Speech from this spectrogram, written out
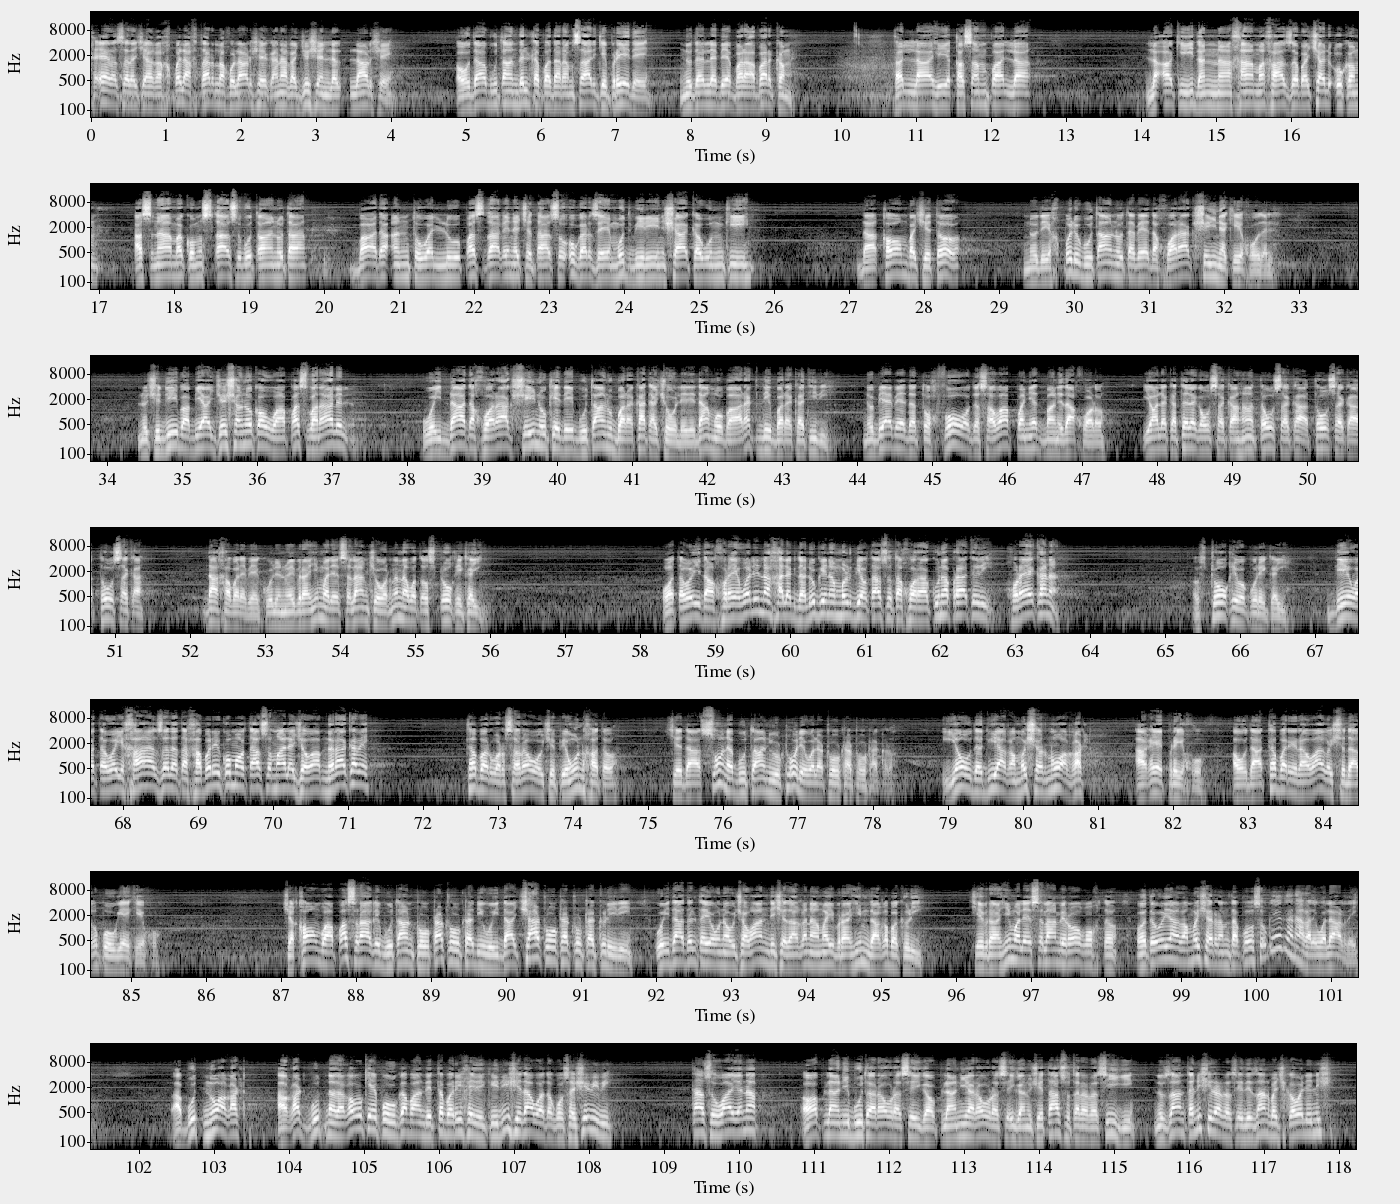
خیر سره چې هغه خپل اختر له خلاړ شي کنه هغه جشن لاړ شي او دا بوتان دلته په درمسال کې پرې دی نو دله به برابر کم تالله قسم په الله لاکیدن خامخا زبچل وکم اسنامکم ستاسو بوتانو ته بعد ان تولو پس داغه نه چې تاسو وګرځئ مدبرین شاکونکي دا قوم به چې ته نو د خپل بوتانو ته به د خوراک شي نه کې خودل نو چې دی به بیا جشن وکاو واپس برالل وای دا د خوراک شینو کې د بوتانو برکت اچولې دی دا مبارک دی برکتی دی نو بیا به د تحفو او د ثواب په نیت باندې دا خوړو یو هلکه ته لږه وسکه ها ته وسکه ته وسکه ته وسکه دا خبره به کولې نو ابراهیم علیه السلام چې ورننوته اوس ټوقې کوي ورته وایي دا خورئ ولې نه خلک د لوږې نه مړ دي او تاسو ته خوراکونه پراته دي خورئ که نه اوس ټوقې وپورې کوي دی ورته وایي ښه زه درته خبرې کوم او تاسو ماله جواب نه راکوئ تبر ورسره و چې په اون خطو چې دا سونه بوتان یو ټوله ولا ټوټه ټوټه کړو یو د دوی هغه مشر نو غټ هغه پرې خو او دا تبر راواغ شو دا پوګې کې خو چې قوم واپس راغی بوتان ټوټه ټوټه دی وای دا چا ټوټه ټوټه کړی دی وای دا دلته یو نوجوان دی چې داغه نامه ابراهیم داغه بکړي چې ابراهیم علی السلام رو غوښته او ته وی هغه مشر نم تاسو کې کنه هغه ولاړ دی ابوت نو غټ غټ بوت نه دغه کې په وګ باندې تبریخه دی کې دي شي دا و د غوسه شوی وی تاسو وای نه او پلانی بوت را ورسیږي او پلانی را ورسیږي نو چې تاسو تر رسیږي نو ځان ته نشي را رسیدي ځان بچ کولې نشي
